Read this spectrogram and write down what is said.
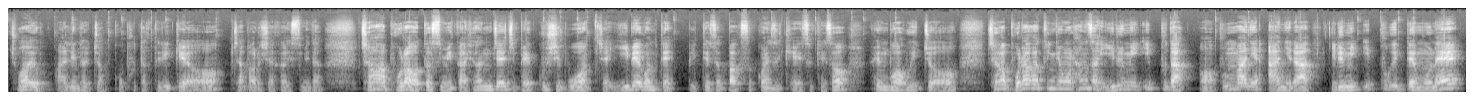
좋아요, 알림 설정 꼭 부탁드릴게요. 자, 바로 시작하겠습니다. 자, 보라 어떻습니까? 현재 지금 195원, 자, 200원대 밑에서 박스권에서 계속해서 횡보하고 있죠. 제가 보라 같은 경우는 항상 이름이 이쁘다, 어, 뿐만이 아니라 이름이 이쁘기 때문에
